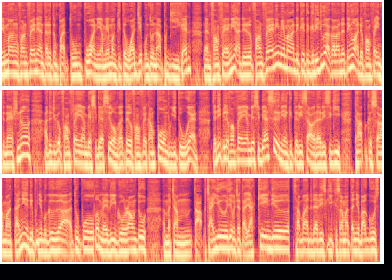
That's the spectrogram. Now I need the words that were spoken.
memang fun fair ni antara tempat tumpuan yang memang kita wajib untuk nak pergi kan. Dan fun fair ni ada fun fair ni memang ada kategori juga kalau anda tengok ada fanfare international ada juga fanfare yang biasa-biasa orang kata fanfare kampung begitu kan. Jadi bila fanfare yang biasa-biasa ni yang kita risau dari segi tahap keselamatannya dia punya bergerak tu pun merry go round tu eh, macam tak percaya je macam tak yakin je sama ada dari segi keselamatannya bagus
